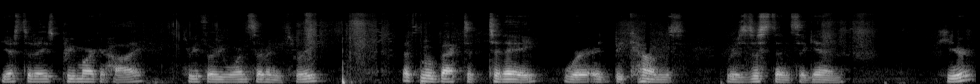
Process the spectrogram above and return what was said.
yesterday's pre-market high, 331.73. Let's move back to today where it becomes resistance again. Here,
